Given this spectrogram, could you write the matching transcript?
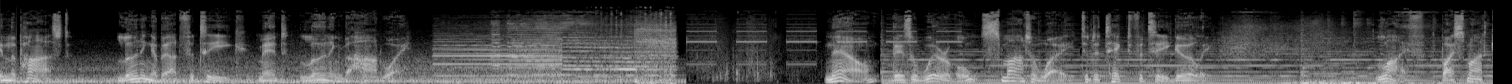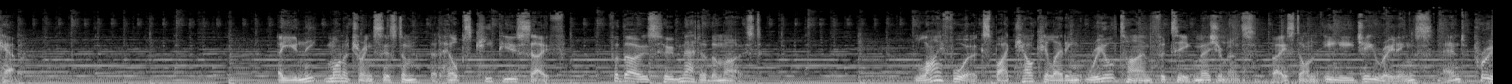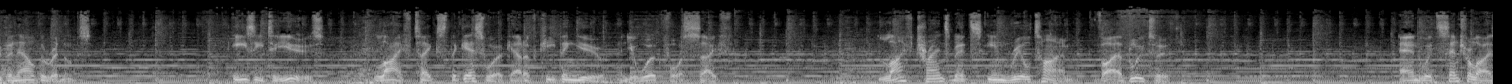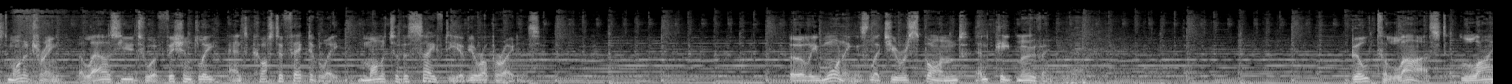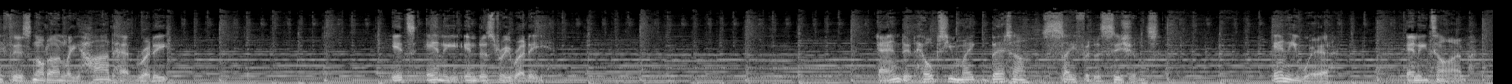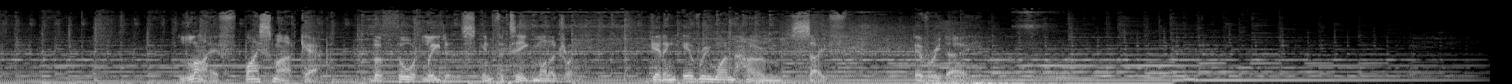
In the past, learning about fatigue meant learning the hard way. Now, there's a wearable, smarter way to detect fatigue early. Life by SmartCap. A unique monitoring system that helps keep you safe for those who matter the most. Life works by calculating real-time fatigue measurements based on EEG readings and proven algorithms. Easy to use, Life takes the guesswork out of keeping you and your workforce safe. Life transmits in real time via Bluetooth. And with centralised monitoring, allows you to efficiently and cost effectively monitor the safety of your operators. Early warnings let you respond and keep moving. Built to last, Life is not only hard hat ready, it's any industry ready. And it helps you make better, safer decisions. Anywhere, anytime. Life by SmartCap, the thought leaders in fatigue monitoring. Getting everyone home safe every day.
